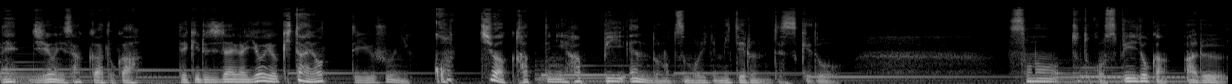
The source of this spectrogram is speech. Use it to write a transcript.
ね自由にサッカーとかできる時代がいよいよ来たよっていう風にこっちは勝手にハッピーエンドのつもりで見てるんですけどそのちょっとこうスピード感ある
